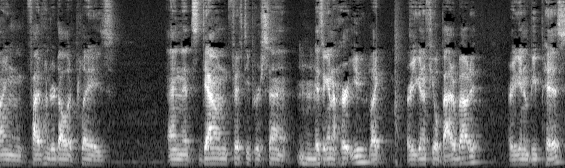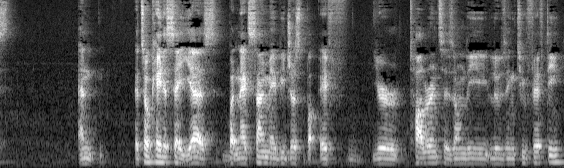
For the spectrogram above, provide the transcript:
buying five hundred dollar plays, and it's down fifty percent, Mhm. is it gonna hurt you? Like, are you gonna feel bad about it? Are you gonna be pissed? And it's okay to say yes, but next time maybe just bu- if your tolerance is only losing two fifty,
